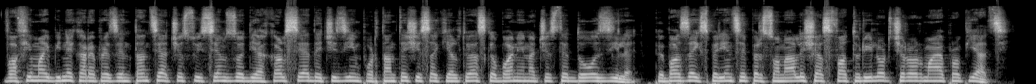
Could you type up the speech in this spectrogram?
Va fi mai bine ca reprezentanții acestui semn zodiacal să ia decizii importante și să cheltuiască bani în aceste două zile, pe baza experienței personale și a sfaturilor celor mai apropiați.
